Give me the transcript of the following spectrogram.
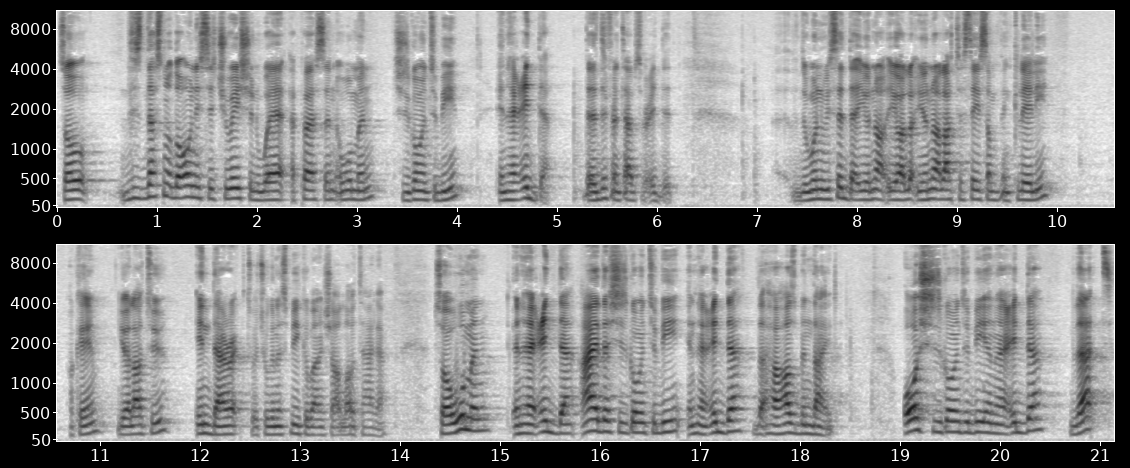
so this, that's not the only situation where a person, a woman, she's going to be in her iddah. There are different types of iddah. When we said that you're not, you're, you're not allowed to say something clearly, okay, you're allowed to indirect, which we're going to speak about inshallah ta'ala. So a woman in her iddah, either she's going to be in her iddah that her husband died, or she's going to be in her iddah that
